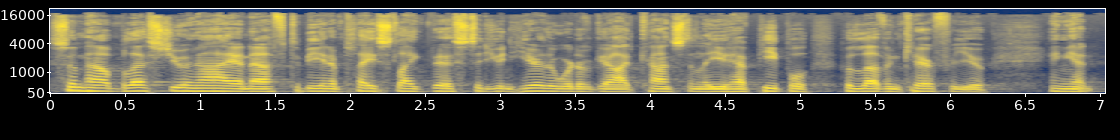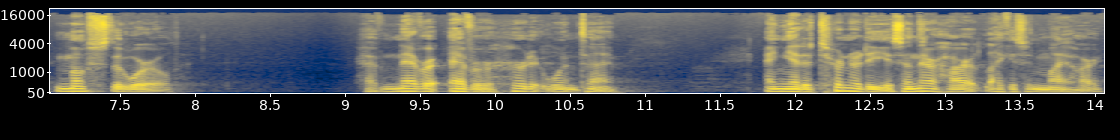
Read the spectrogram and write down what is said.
somehow blessed you and I enough to be in a place like this that you can hear the Word of God constantly. You have people who love and care for you, and yet most of the world have never, ever heard it one time. And yet eternity is in their heart like it's in my heart.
